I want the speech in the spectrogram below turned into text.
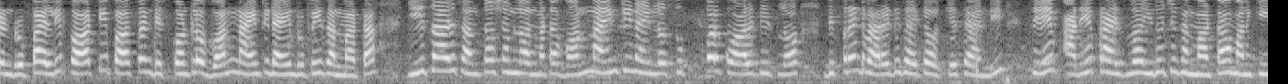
రెండు రూపాయలది ఫార్టీ పర్సెంట్ డిస్కౌంట్లో వన్ నైన్టీ నైన్ రూపీస్ అనమాట ఈసారి సంతోషంలో అనమాట వన్ నైంటీ నైన్లో సూపర్ క్వాలిటీస్లో డిఫరెంట్ వెరైటీస్ అయితే వచ్చేసాయండి. సేమ్ అదే ప్రైస్లో ఇది వచ్చేసి అనమాట మనకి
